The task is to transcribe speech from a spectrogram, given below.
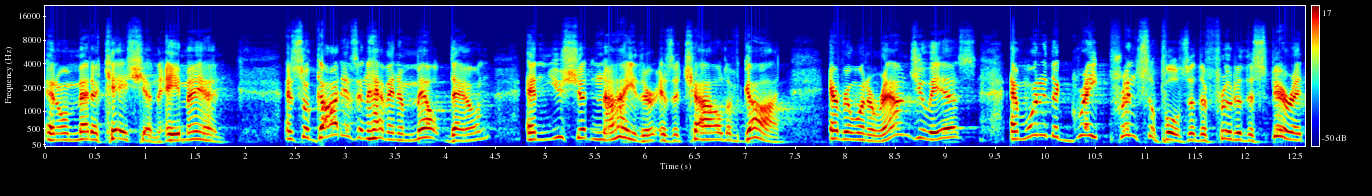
and on medication. Amen. And so God isn't having a meltdown, and you shouldn't either as a child of God. Everyone around you is. And one of the great principles of the fruit of the Spirit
